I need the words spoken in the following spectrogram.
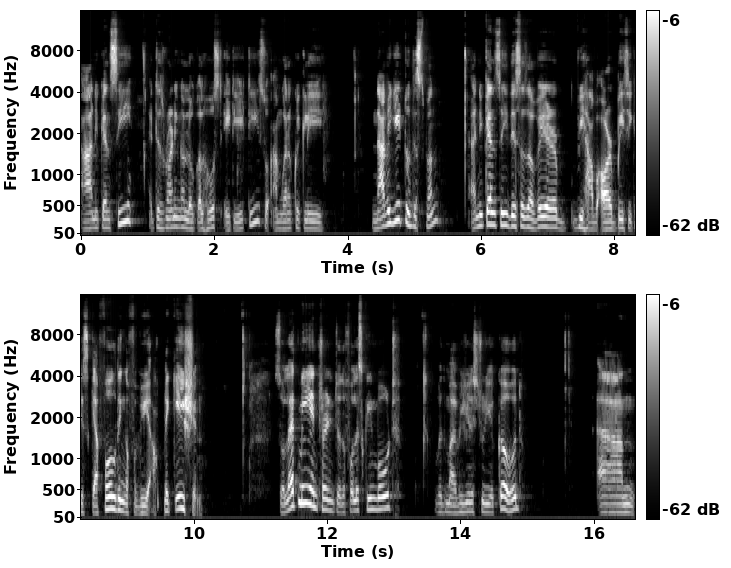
And you can see it is running on localhost 8080 so I'm gonna quickly navigate to this one. And you can see this is a where we have our basic scaffolding of a Vue application. So let me enter into the full screen mode with my Visual Studio Code and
